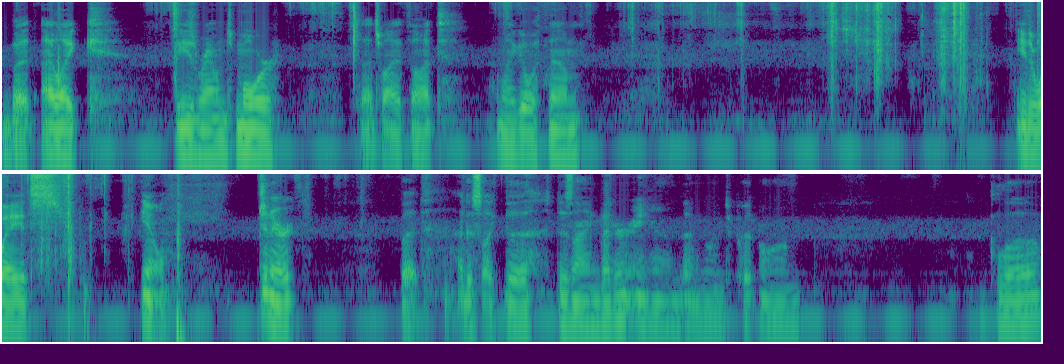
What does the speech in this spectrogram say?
But I like these rounds more, so that's why I thought I'm going to go with them. Either way, it's, you know, generic, but I just like the design better, and I'm going to put on glove.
